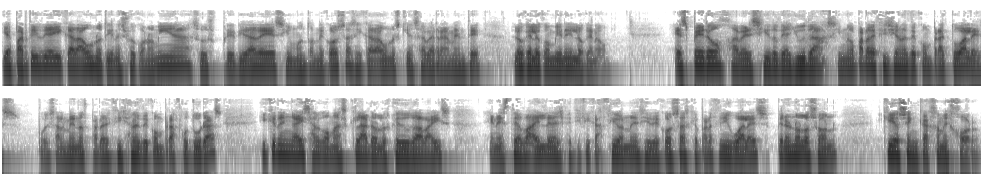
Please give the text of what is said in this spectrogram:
Y a partir de ahí cada uno tiene su economía, sus prioridades y un montón de cosas y cada uno es quien sabe realmente lo que le conviene y lo que no. Espero haber sido de ayuda, si no para decisiones de compra actuales, pues al menos para decisiones de compra futuras y que tengáis algo más claro los que dudabais en este baile de especificaciones y de cosas que parecen iguales, pero no lo son, que os encaja mejor.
